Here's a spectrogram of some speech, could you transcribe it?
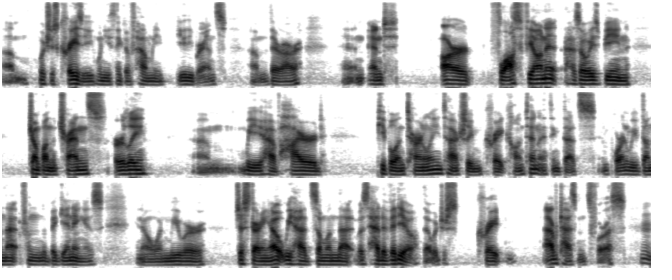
um, which is crazy when you think of how many beauty brands um, there are, and and our philosophy on it has always been jump on the trends early. Um, we have hired people internally to actually create content. I think that's important. We've done that from the beginning. Is you know when we were just starting out, we had someone that was head of video that would just create advertisements for us, hmm.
